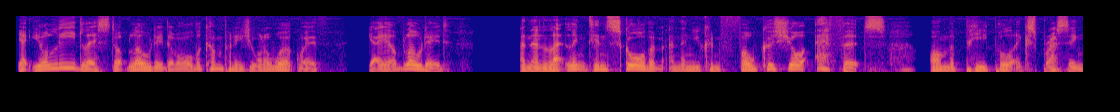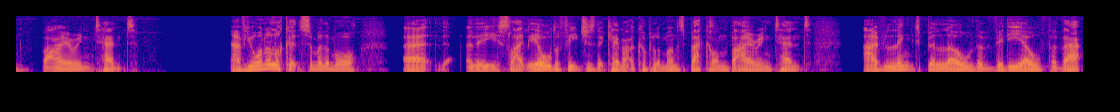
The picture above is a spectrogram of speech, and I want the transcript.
get your lead list uploaded of all the companies you want to work with, get it uploaded and then let LinkedIn score them. And then you can focus your efforts on the people expressing buyer intent. Now, if you want to look at some of the more, uh, the slightly older features that came out a couple of months back on buyer intent, I've linked below the video for that.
